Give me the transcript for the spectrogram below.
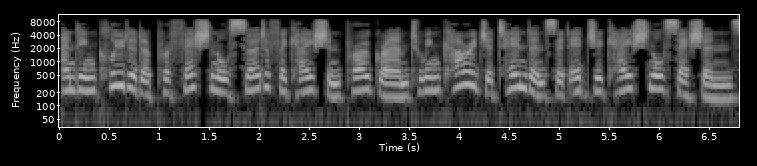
and included a professional certification program to encourage attendance at educational sessions.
